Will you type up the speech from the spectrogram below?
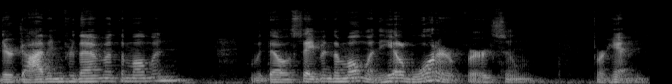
They're diving for them at the moment. They'll save in the moment. He'll have water very soon for him.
